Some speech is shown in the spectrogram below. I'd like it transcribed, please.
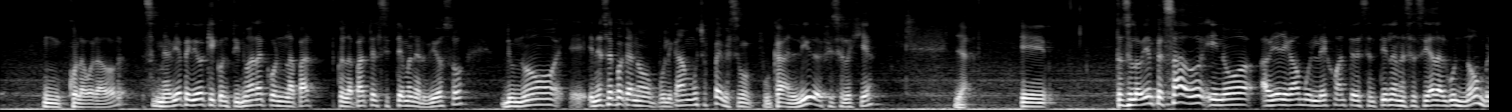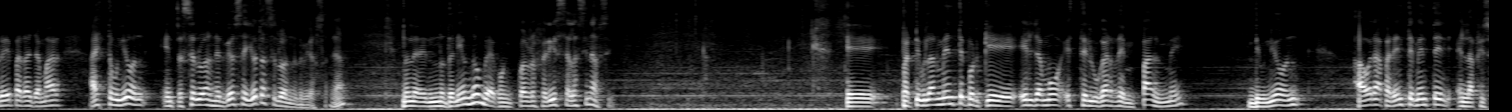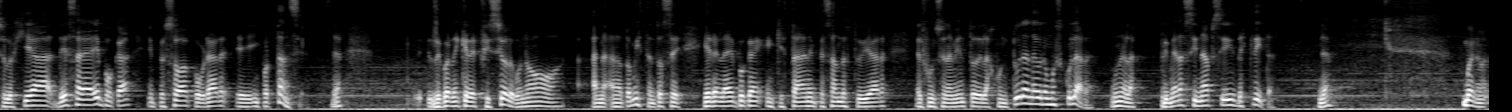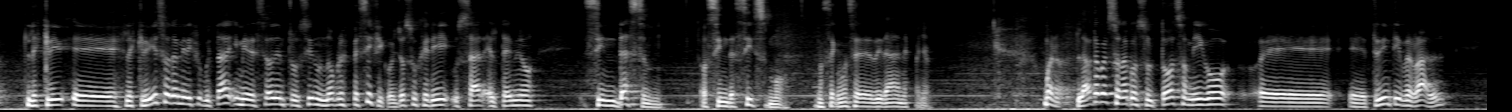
un colaborador, me había pedido que continuara con la, parte del sistema nervioso de un eh, en esa época no publicaban muchos papers, se publicaban libros de fisiología, ya. Eh, Entonces lo había empezado y no había llegado muy lejos antes de sentir la necesidad de algún nombre para llamar a esta unión entre células nerviosas y otras células nerviosas. No, tenía un nombre con el cual referirse a la sinapsis. Eh, particularmente porque él llamó este lugar de empalme, de unión, ahora aparentemente en, la fisiología de esa época empezó a cobrar eh, importancia. Recuerden que era fisiólogo, no anatomista, entonces era la época en que estaban empezando a estudiar el funcionamiento de la juntura neuromuscular, una de las primeras sinapsis descritas. Bueno, le escribí, eh, le escribí, sobre mi dificultad y mi deseo de introducir un nombre específico. Yo sugerí usar el término sindesm o sindesismo, no sé cómo se dirá en español. Bueno, la otra persona consultó a su amigo eh, eh, Trinity Verral,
